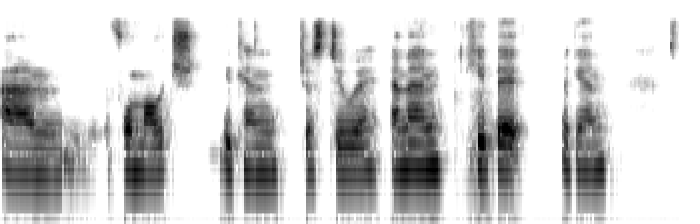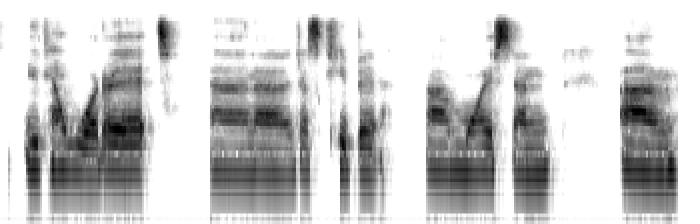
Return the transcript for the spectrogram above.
um, for mulch, you can just do it and then keep it again you can water it and uh, just keep it uh, moist and um,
